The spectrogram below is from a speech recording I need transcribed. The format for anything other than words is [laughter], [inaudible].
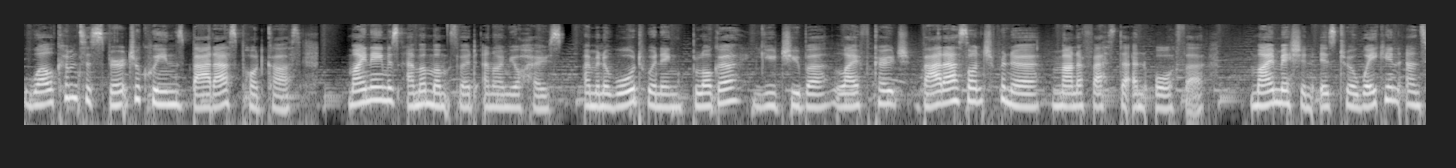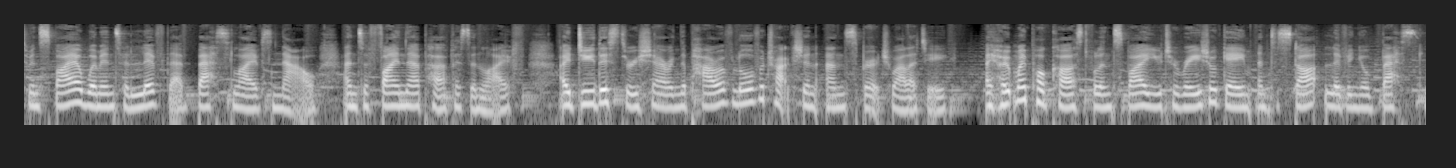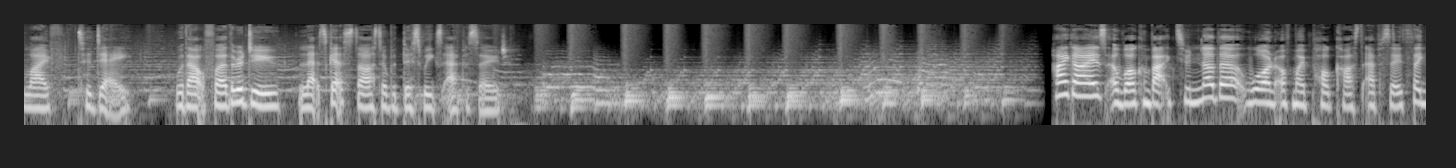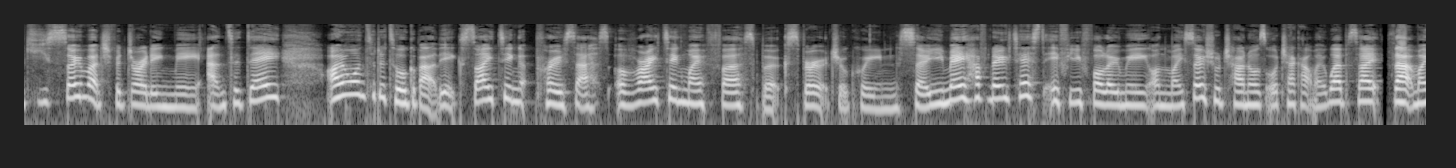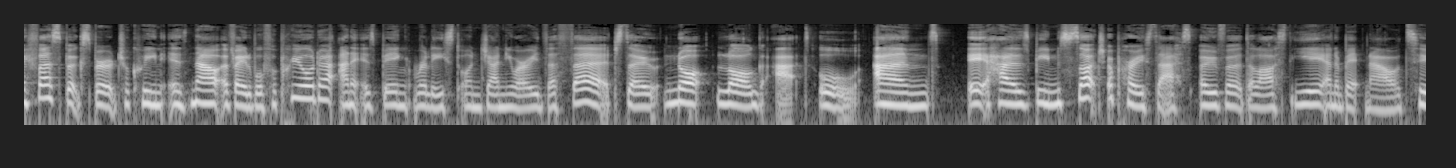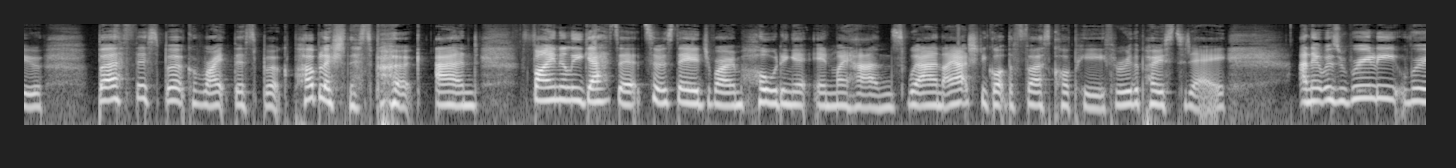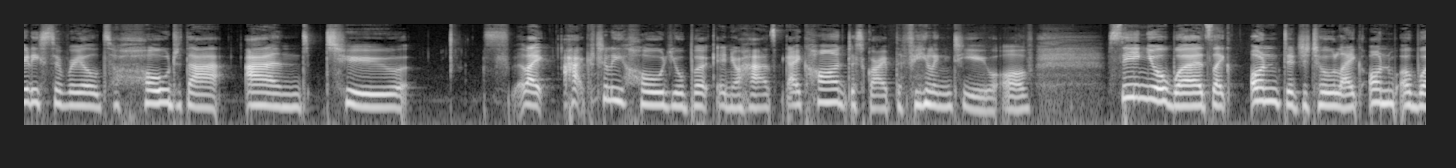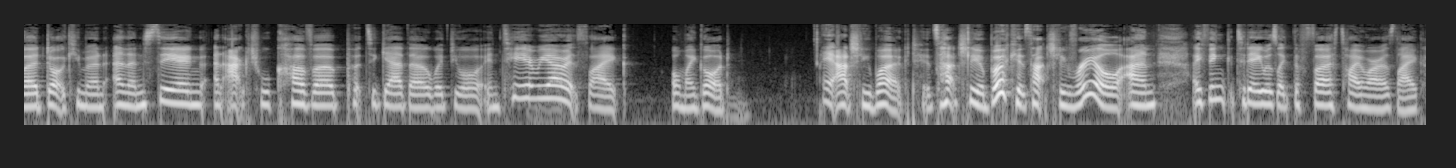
Welcome to Spiritual Queen's Badass Podcast. My name is Emma Mumford and I'm your host. I'm an award winning blogger, YouTuber, life coach, badass entrepreneur, manifester, and author. My mission is to awaken and to inspire women to live their best lives now and to find their purpose in life. I do this through sharing the power of law of attraction and spirituality. I hope my podcast will inspire you to raise your game and to start living your best life today. Without further ado, let's get started with this week's episode. Hi, guys, and welcome back to another one of my podcast episodes. Thank you so much for joining me. And today I wanted to talk about the exciting process of writing my first book, Spiritual Queen. So, you may have noticed if you follow me on my social channels or check out my website that my first book, Spiritual Queen, is now available for pre order and it is being released on January the 3rd. So, not long at all. And it has been such a process over the last year and a bit now to birth this book, write this book, publish this [laughs] book, and finally get it to a stage where I'm holding it in my hands. When I actually got the first copy through the post today, and it was really, really surreal to hold that and to like actually hold your book in your hands. Like, I can't describe the [laughs] feeling to you of seeing your words like on digital, like on a Word document, and then seeing an actual cover put together with your interior, it's like, oh my God, it actually worked. It's actually a book. It's actually real. And I think today was like the first time where I was like,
